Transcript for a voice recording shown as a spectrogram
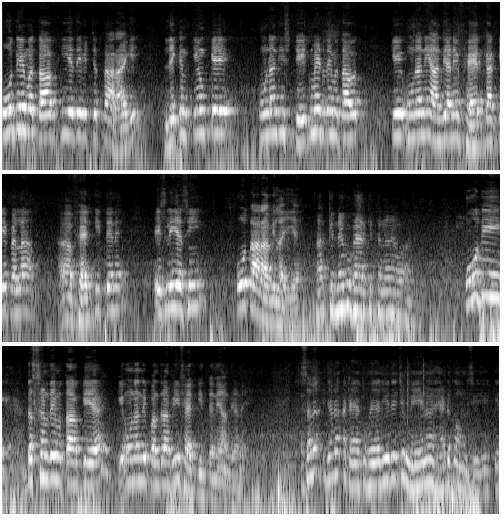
ਉਹਦੇ ਮੁਤਾਬਕ ਹੀ ਇਹਦੇ ਵਿੱਚ ਧਾਰਾ ਹੈਗੀ। ਲੇਕਿਨ ਕਿਉਂਕਿ ਉਹਨਾਂ ਦੀ ਸਟੇਟਮੈਂਟ ਦੇ ਮੁਤਾਬਕ ਕਿ ਉਹਨਾਂ ਨੇ ਆਂਦਿਆਂ ਨੇ ਫਾਇਰ ਕਰਕੇ ਪਹਿਲਾਂ ਫਾਇਰ ਕੀਤੇ ਨੇ। ਇਸ ਲਈ ਅਸੀਂ ਉਹ ਧਾਰਾ ਵੀ ਲਾਈ ਹੈ। ਸਰ ਕਿੰਨੇ ਕੁ ਫਾਇਰ ਕੀਤੇ ਇਹਨਾਂ ਨੇ ਉਹ? ਉਹਦੀ ਦੱਸਣ ਦੇ ਮੁਤਾਬਕ ਇਹ ਹੈ ਕਿ ਉਹਨਾਂ ਨੇ 15 20 ਫਾਇਰ ਕੀਤੇ ਨੇ ਆਂਦਿਆਂ ਨੇ। ਸਰ ਜਿਹੜਾ ਅਟੈਕ ਹੋਇਆ ਜੀ ਇਹਦੇ ਵਿੱਚ ਮੇਨ ਹੈੱਡ ਕੌਣ ਸੀ ਜੀ?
